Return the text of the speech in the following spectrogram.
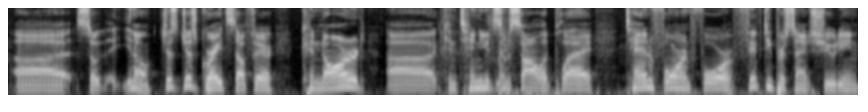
Uh, so, you know, just just great stuff there. Kennard uh, continued some solid play 10, 4, and 4, 50% shooting.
